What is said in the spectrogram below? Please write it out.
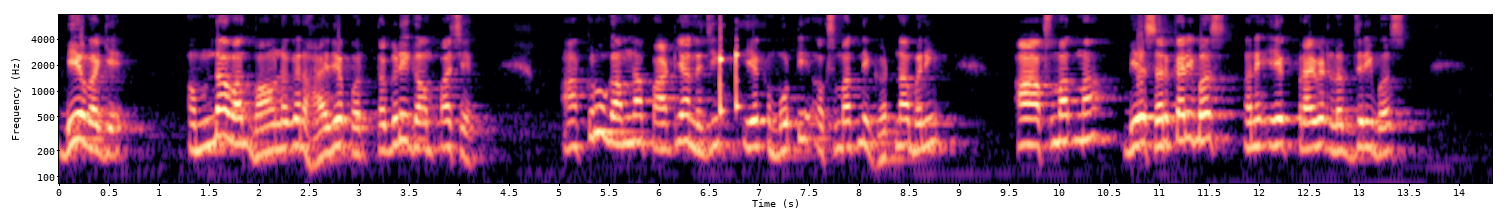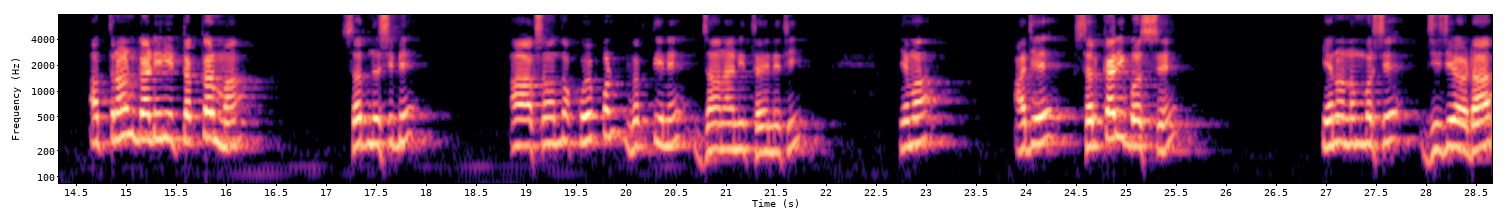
બે વાગ્યે અમદાવાદ ભાવનગર હાઈવે પર તગડી ગામ પાસે આંકરુ ગામના પાટિયા નજીક એક મોટી અકસ્માતની ઘટના બની. આ અકસ્માતમાં બે સરકારી બસ અને એક પ્રાઇવેટ લક્ઝરી બસ. આ ત્રણ ગાડીની ટક્કરમાં સદનસીબે આ અકસ્માતમાં કોઈ પણ વ્યક્તિને જાનહાની થઈ નથી. એમાં આજે સરકારી બસ છે. એનો નંબર છે જીજે અઢાર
